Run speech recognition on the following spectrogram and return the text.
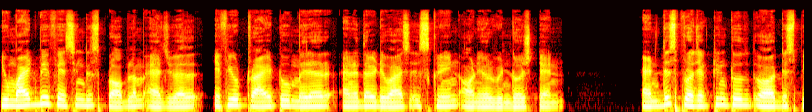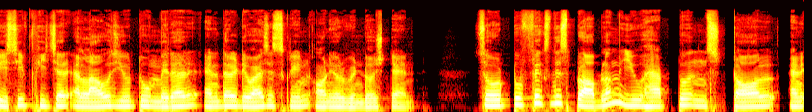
You might be facing this problem as well if you try to mirror another device screen on your Windows 10 and this projecting to uh, this PC feature allows you to mirror another device screen on your Windows 10. So to fix this problem you have to install an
